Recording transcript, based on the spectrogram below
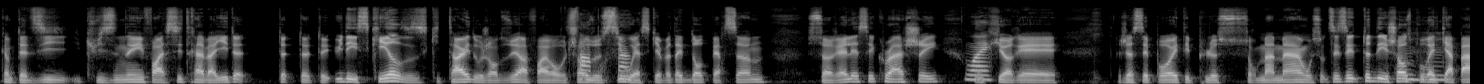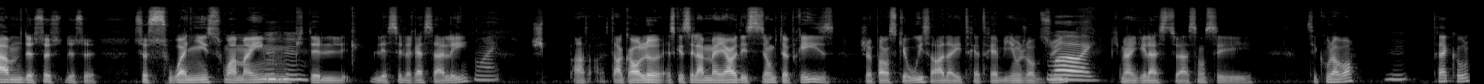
comme tu as dit, cuisiner, faire ci, travailler, tu as, eu des skills qui t'aident aujourd'hui à faire autre chose aussi, 100%. ou est-ce que peut-être d'autres personnes seraient laissées crasher ou qui auraient, je sais pas, été plus sur maman ou sur. Tu sais, c'est toutes des choses pour Mhm. être capable de se, de se, se soigner soi-même Mhm. puis de laisser le reste aller. ouais Je- en- C'est encore là. Est-ce que c'est la meilleure décision que tu as prise? Je pense que oui, ça a l'air d'aller très, très bien aujourd'hui. ouais ouais Puis malgré la situation, c'est cool à voir. Mhm. Très cool.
